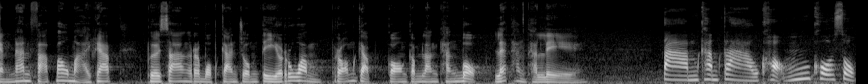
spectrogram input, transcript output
ยังน่านฟ้าเป้าหมายครับ พื่อสร้างระบบการโจมตีร่วม พร้อมกับกองกำลังทางบกและทางทะเลตามคำกล่าวของโฆษก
